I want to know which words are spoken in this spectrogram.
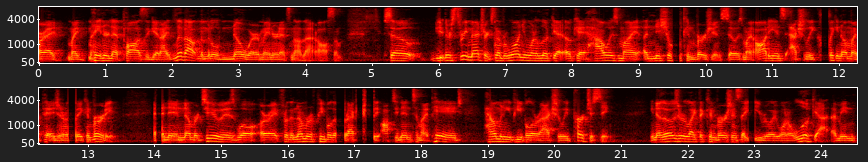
all right, my, my internet paused again. I live out in the middle of nowhere. My internet's not that awesome. So there's three metrics. Number one, you want to look at, okay, how is my initial conversion? So is my audience actually clicking on my page and are they converting? And then number two is, well, all right, for the number of people that are actually opting into my page, how many people are actually purchasing? You know, those are like the conversions that you really want to look at. I mean,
